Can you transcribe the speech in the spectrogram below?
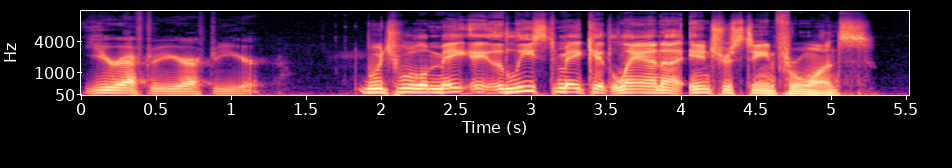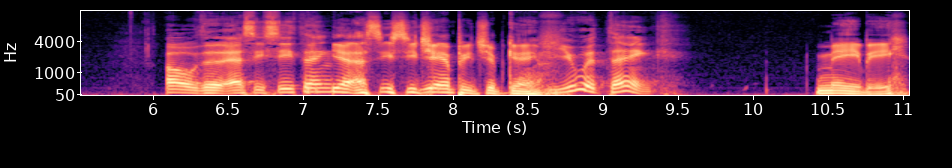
year after year after year. which will make at least make Atlanta interesting for once. Oh, the SEC thing? Yeah, SEC championship game, You would think. Maybe.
